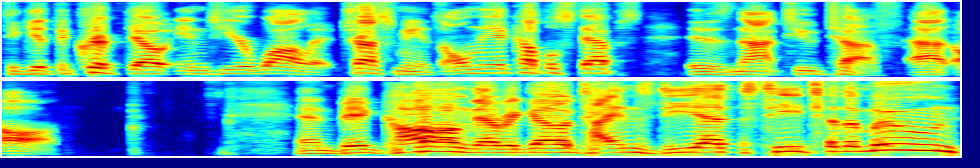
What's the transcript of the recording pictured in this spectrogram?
to get the crypto into your wallet. Trust me, it's only a couple steps. It is not too tough at all. And Big Kong, there we go. Titans DST to the moon.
